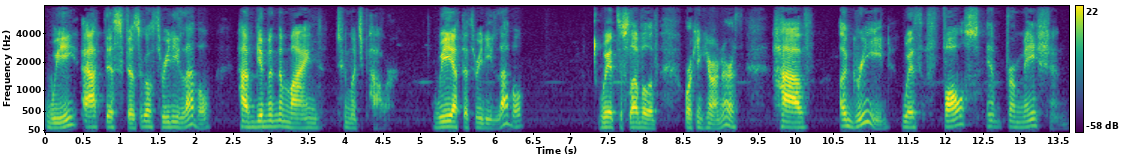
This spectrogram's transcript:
we at this physical 3d level have given the mind too much power. We at the 3d level we at this level of working here on earth have agreed with false information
